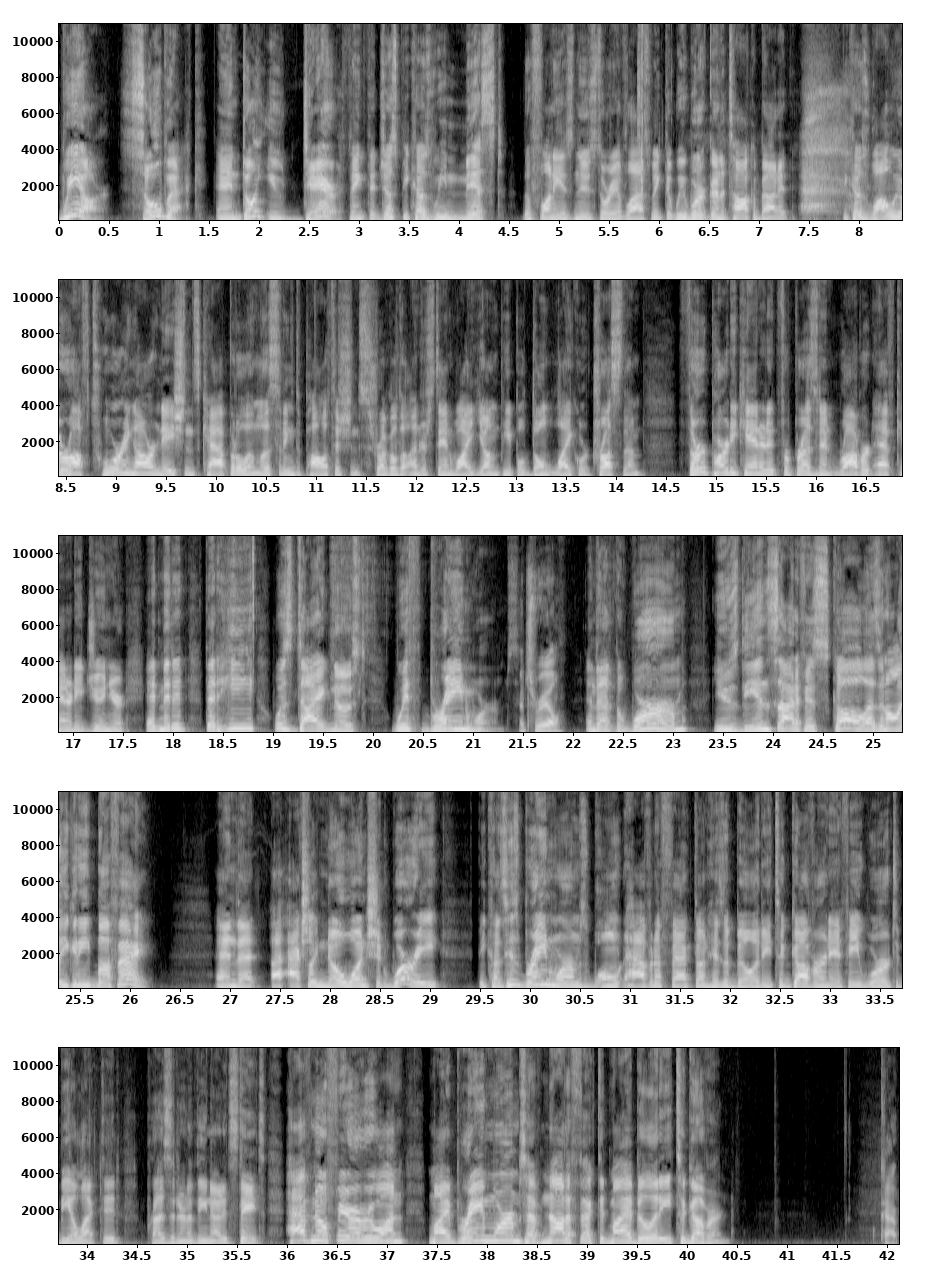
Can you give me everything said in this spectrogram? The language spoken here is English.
We are so back. And don't you dare think that just because we missed the funniest news story of last week that we weren't going to talk about it. Because while we were off touring our nation's capital and listening to politicians struggle to understand why young people don't like or trust them, third party candidate for president Robert F. Kennedy Jr. admitted that he was diagnosed with brain worms That's real. and that the worm used the inside of his skull as an all you can eat buffet. And that uh, actually no one should worry because his brainworms won't have an effect on his ability to govern if he were to be elected president of the United States. Have no fear, everyone. My brainworms have not affected my ability to govern. Okay.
